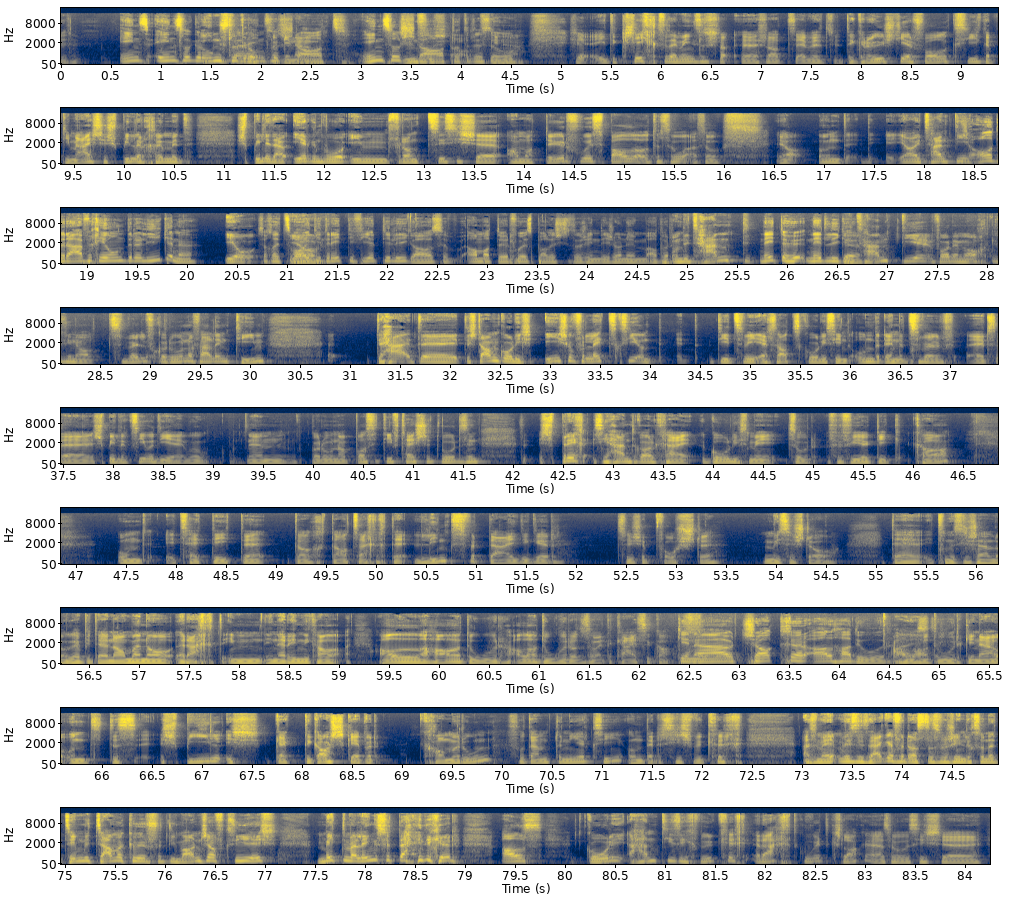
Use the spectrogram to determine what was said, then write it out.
Ins Inselgruppe, Inselgruppe Inselstaat. Genau. Inselstaat, Inselstaat oder so. Genau. In der Geschichte von dem Inselstaat äh, eben der grösste Erfolg gewesen. Ich glaube, die meisten Spieler kommen, spielen auch irgendwo im französischen Amateurfußball oder so. Also, ja, und ja, jetzt haben die... Ja, oder einfach in unteren Ligen. Ja, so ein zweite, ja. dritte, vierte Liga. Also Amateurfußball ist das wahrscheinlich schon nicht mehr. Aber und jetzt haben die, nicht, nicht Liga. Jetzt haben die vor dem Achtelfinale zwölf Corona-Fälle im Team. Der, der, der Stammgoal war eh schon verletzt gewesen und die zwei Ersatzgoalies sind unter den zwölf äh, Spielern gewesen, die, die ähm, Corona positiv getestet worden sind. Sprich, sie haben gar keine Goalies mehr zur Verfügung gehabt. Und jetzt hat dort doch tatsächlich der Linksverteidiger zwischen Pfosten müssen stehen. Der, jetzt muss ich schnell schauen, ob ich den Namen noch recht in, in Erinnerung habe. Al-Hadur, Al-Hadur oder so hat er geheißen. Genau, Chakr Al-Hadur. Al-Hadur, genau. Und das Spiel ist gegen den Gastgeber Kamerun von diesem Turnier gewesen. und es ist wirklich also wir müssen sagen, für das das wahrscheinlich so eine ziemlich zusammengewürfelte Mannschaft war, mit einem Linksverteidiger als Goalie, haben die sich wirklich recht gut geschlagen. Also es ist äh,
